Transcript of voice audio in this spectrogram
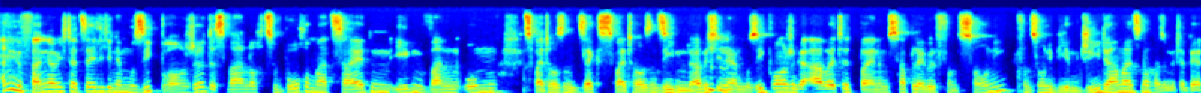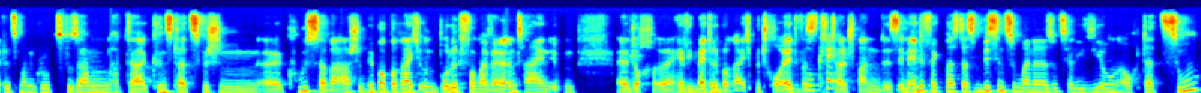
Angefangen habe ich tatsächlich in der Musikbranche. Das war noch zu Bochumer Zeiten, irgendwann um 2006, 2007. Da habe ich mhm. in der Musikbranche gearbeitet bei einem Sublabel von Sony, von Sony BMG damals noch, also mit der Bertelsmann Group zusammen. Habe da Künstler zwischen äh, Kool Savage im Hip-Hop-Bereich und Bullet for My Valentine im äh, doch äh, Heavy-Metal-Bereich betreut, was okay. total spannend ist. Im Endeffekt passt das ein bisschen zu meiner Sozialisierung auch dazu,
